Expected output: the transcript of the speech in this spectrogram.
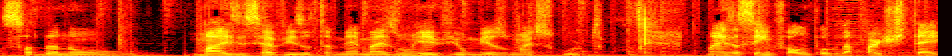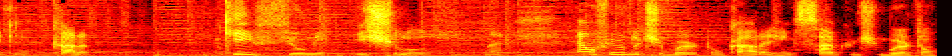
só dando mais esse aviso também, mais um review mesmo mais curto. Mas assim, fala um pouco da parte técnica. Cara, que filme estiloso, né? É um filme do Tim Burton, cara. A gente sabe que o Tim Burton,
